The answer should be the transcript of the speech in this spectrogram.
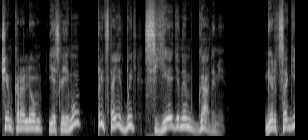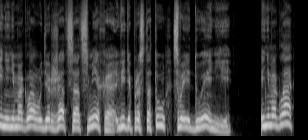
чем королем, если ему предстоит быть съеденным гадами. Герцогиня не могла удержаться от смеха, видя простоту своей дуэньи, и не могла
